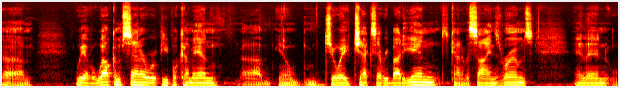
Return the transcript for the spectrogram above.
Um, we have a welcome center where people come in. Um, you know, Joy checks everybody in, kind of assigns rooms, and then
